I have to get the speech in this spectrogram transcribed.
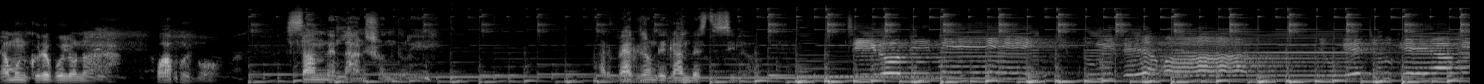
এমন করে বইল না পাপ হইব। সামনে লান সুন্দরী। আর ব্যাকগ্রাউন্ডে গান বেজতেছিল চিরদিনই তুমি যে আমার যুগে যুগে আমি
